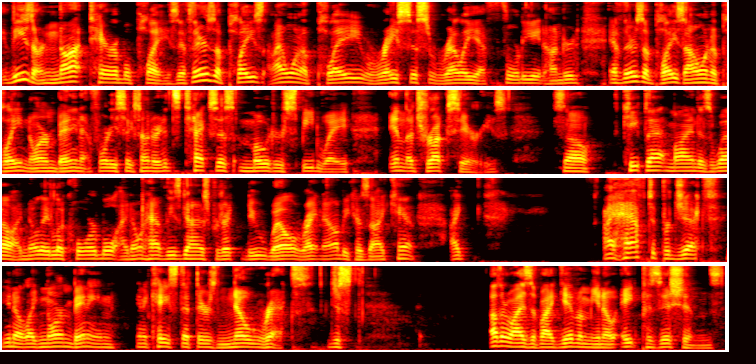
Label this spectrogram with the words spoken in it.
these are not terrible plays. If there's a place i want to play Ray Ciccarelli at 4800 if there's a place i want to play norm benning at 4600 it's texas motor speedway in the truck series. So keep that in mind as well. I know they look horrible. I don't have these guys project to do well right now because i can't i I have to project, you know, like Norm Benning in a case that there's no wrecks. Just otherwise, if I give him, you know, eight positions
